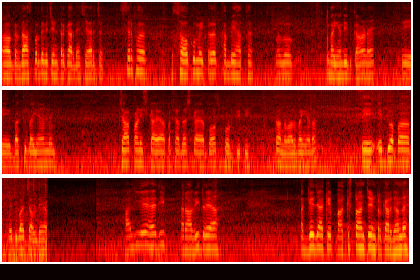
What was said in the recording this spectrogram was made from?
ਗੁਰਦਾਸਪੁਰ ਦੇ ਵਿੱਚ ਇੰਟਰ ਕਰਦੇ ਹਾਂ ਸ਼ਹਿਰ 'ਚ। ਸਿਰਫ 100 ਕੁ ਮੀਟਰ ਖੱਬੇ ਹੱਥ, ਮਤਲਬ ਬਾਈਆਂ ਦੀ ਦੁਕਾਨ ਹੈ ਤੇ ਬਾਕੀ ਬਾਈਆਂ ਨੇ ਚਾਹ ਪਾਣੀ ਛਕਾਇਆ, ਪ੍ਰਸ਼ਾਦਾ ਛਕਾਇਆ, ਬਹੁਤ ਸਪੋਰਟ ਕੀਤੀ। ਧੰਨਵਾਦ ਬਾਈਆਂ ਦਾ। ਤੇ ਇਦੋਂ ਆਪਾਂ ਇਦੋਂ ਬਾਅਦ ਚੱਲਦੇ ਹਾਂ। ਹਾਂਜੀ, ਇਹ ਹੈ ਜੀ ਰਾਵੀ ਦਰਿਆ। ਅੱਗੇ ਜਾ ਕੇ ਪਾਕਿਸਤਾਨ 'ਚ ਇੰਟਰ ਕਰ ਜਾਂਦਾ ਹੈ।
